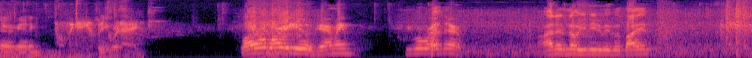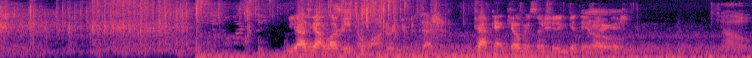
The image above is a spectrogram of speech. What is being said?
Interrogating. Jesus. Laura, where are you, Jeremy? You were right What? there. I didn't know you needed me by you. You guys got lucky. Is no longer in your possession. Cap can't kill me, so she didn't get the Yo. interrogation. Yo,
